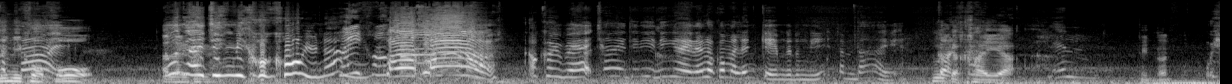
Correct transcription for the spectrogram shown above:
นั้นตรงตนั้นรงนี้มีโคจำได้โค่อะนู่นไรไงจริงมีโคโค่อยู่นะเฮ้ยเขาโคโค่เราเคยแวะใช่ที่นี่นี่ไงแล้วเราก็มาเล่นเกมกันตรงนี้จำได้พูดกับใครอะเล่นติดรถอุ๊ย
